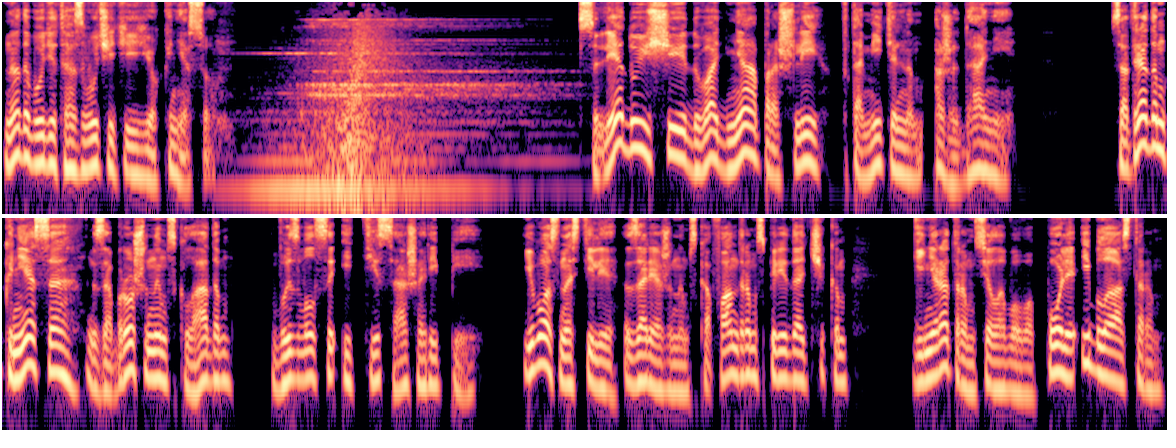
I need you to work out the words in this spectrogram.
Надо будет озвучить ее князю. Следующие два дня прошли в томительном ожидании. С отрядом Кнеса к заброшенным складам вызвался идти Саша Репей. Его оснастили заряженным скафандром с передатчиком, генератором силового поля и бластером.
